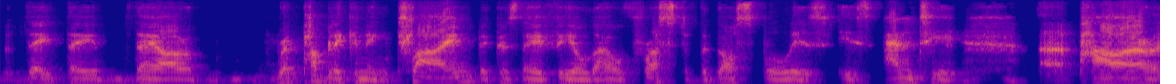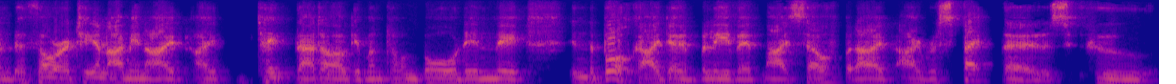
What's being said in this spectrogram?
they they they are Republican inclined because they feel the whole thrust of the gospel is is anti uh, power and authority. And I mean, I, I take that argument on board in the in the book. I don't believe it myself, but I, I respect those who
